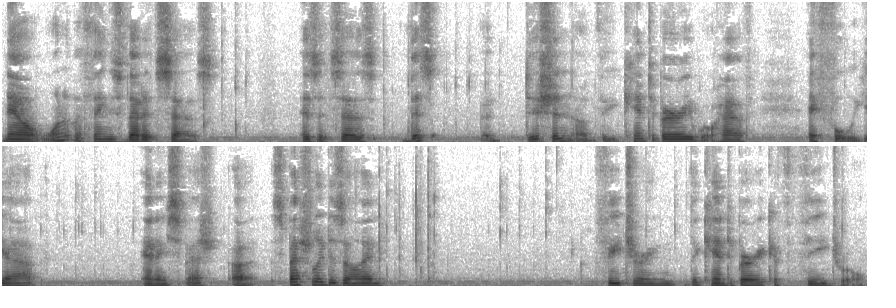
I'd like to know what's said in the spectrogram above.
Now, one of the things that it says is it says this edition of the Canterbury will have a full yap and a special, uh, specially designed featuring the Canterbury Cathedral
